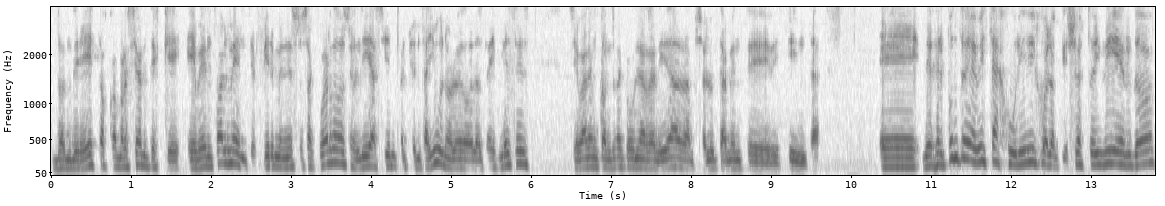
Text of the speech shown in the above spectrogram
donde estos comerciantes que eventualmente firmen esos acuerdos, el día 181, luego de los seis meses, se van a encontrar con una realidad absolutamente distinta. Eh, desde el punto de vista jurídico, lo que yo estoy viendo,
